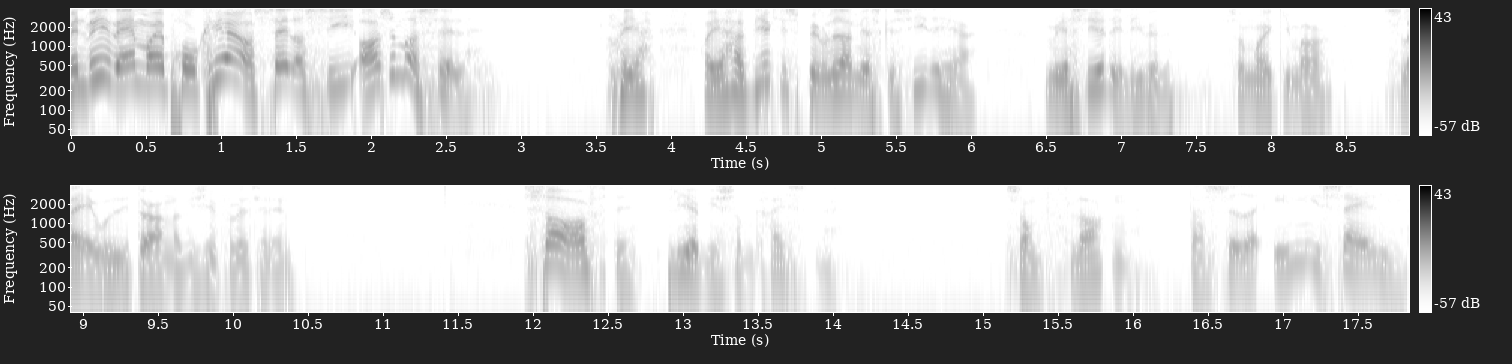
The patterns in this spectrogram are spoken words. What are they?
Men ved I hvad, må jeg provokere os selv og sige, også mig selv. Og jeg, og jeg har virkelig spekuleret, om jeg skal sige det her. Men jeg siger det alligevel. Så må jeg give mig slag ud i døren, når vi siger farvel til den. Så ofte bliver vi som kristne, som flokken, der sidder inde i salen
